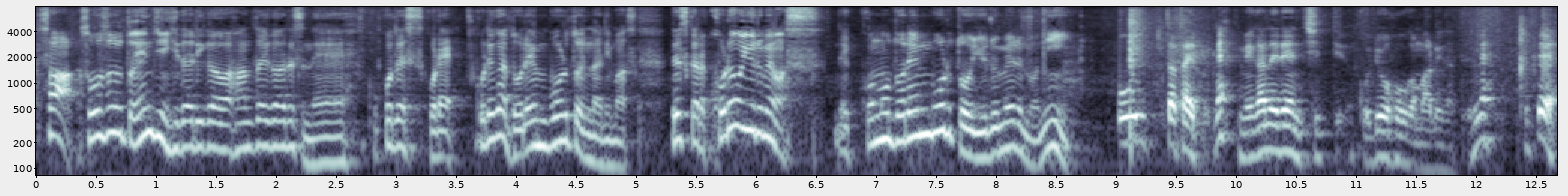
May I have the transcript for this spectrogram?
さあ、そうするとエンジン左側、反対側ですね。ここです、これ。これがドレンボルトになります。ですから、これを緩めます。で、このドレンボルトを緩めるのに、こういったタイプね、メガネレンチっていう、こう両方が丸になってるね。そして、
